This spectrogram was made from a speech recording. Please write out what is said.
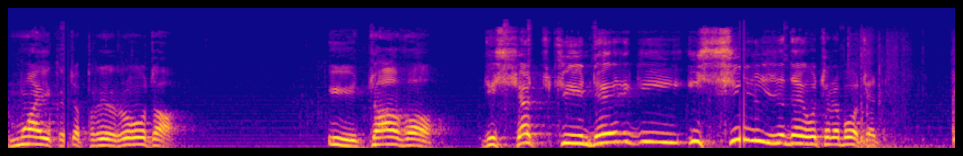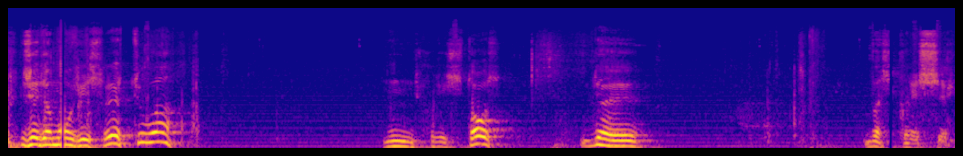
майката природа и дава десятки енергии и сили, за да я отработят, за да може след това Христос да е възкресе.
